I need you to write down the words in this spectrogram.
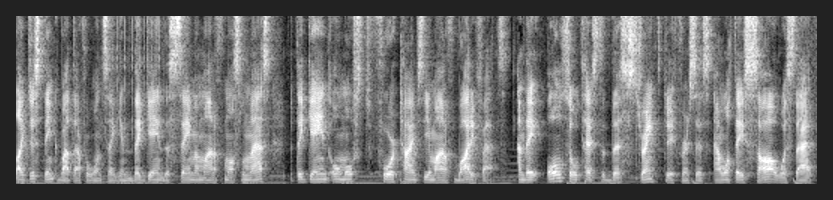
Like just think about that for one second. They gained the same amount of muscle mass, but they gained almost four times the amount of body fat. And they also tested the strength differences and what they saw was that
